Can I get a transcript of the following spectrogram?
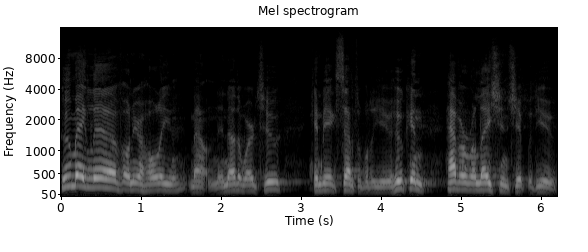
Who may live on your holy mountain? In other words, who can be acceptable to you? Who can have a relationship with you?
